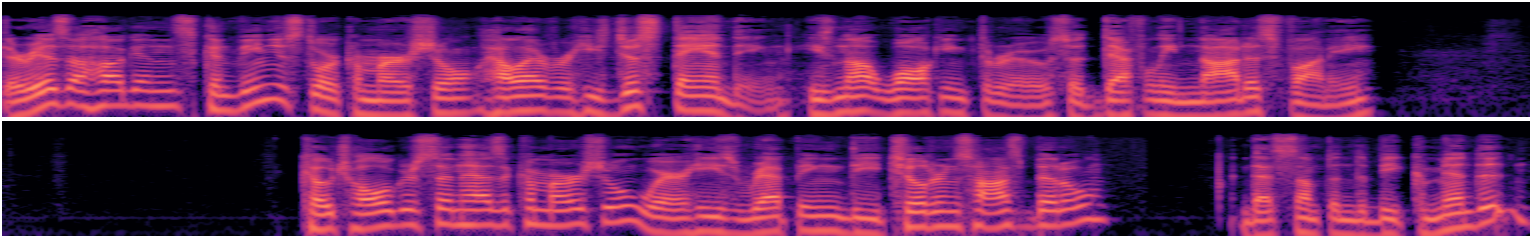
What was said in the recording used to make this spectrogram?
There is a Huggins convenience store commercial. However, he's just standing. He's not walking through, so definitely not as funny. Coach Holgorsen has a commercial where he's repping the Children's Hospital. That's something to be commended,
